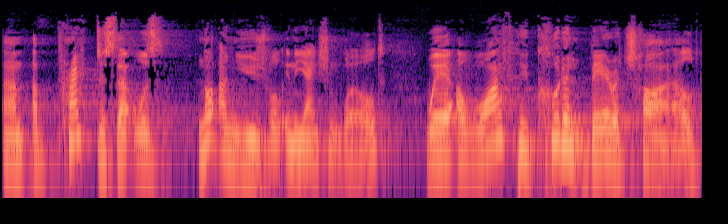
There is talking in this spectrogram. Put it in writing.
um, a practice that was not unusual in the ancient world, where a wife who couldn't bear a child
